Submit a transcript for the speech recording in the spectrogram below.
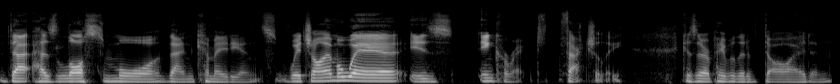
that has lost more than comedians, which I am aware is incorrect factually because there are people that have died and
